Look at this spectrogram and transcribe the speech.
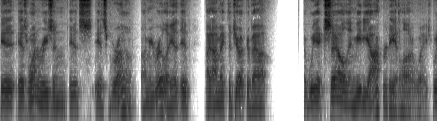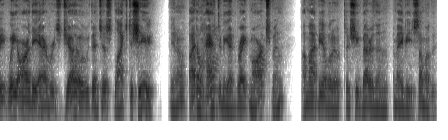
is one reason it's it's grown. I mean, really, it, it I make the joke about we excel in mediocrity in a lot of ways. We we are the average Joe that just likes to shoot. You know, I don't have to be a great marksman. I might be able to, to shoot better than maybe some of the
